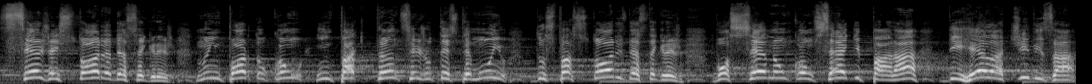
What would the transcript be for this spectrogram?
seja a história dessa igreja, não importa o quão impactante seja o testemunho dos pastores desta igreja, você não consegue parar de relativizar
